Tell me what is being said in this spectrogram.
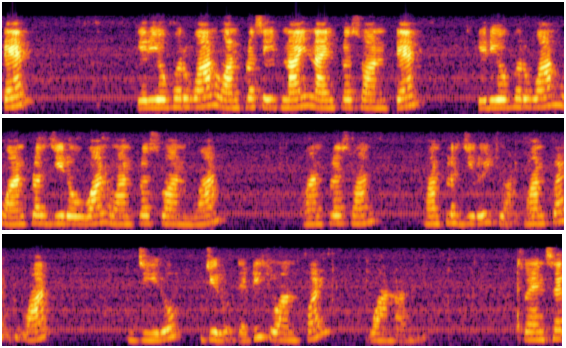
10 carry over 1 1 plus 8 9 9 plus 1 10 carry over 1 1 plus 0 1 1 plus 1 1 1 plus 1 1 plus 0 is 1 1.1 0 0 that is 1.1 only. So answer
